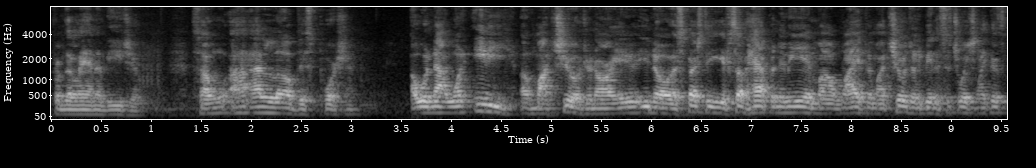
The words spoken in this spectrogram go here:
from the land of Egypt. So I, I love this portion. I would not want any of my children, or you know, especially if something happened to me and my wife and my children to be in a situation like this.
